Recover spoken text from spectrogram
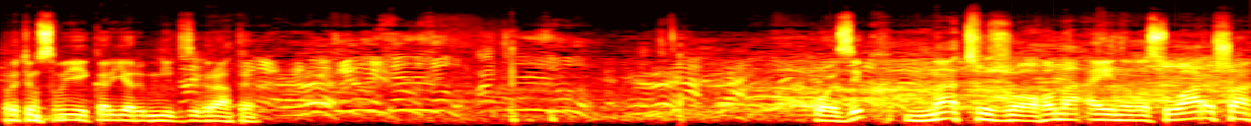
Протягом своєї кар'єри міг зіграти. Козік на чужого, на Ейнела Суареша.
